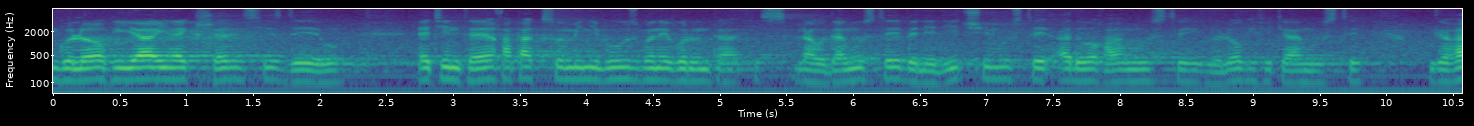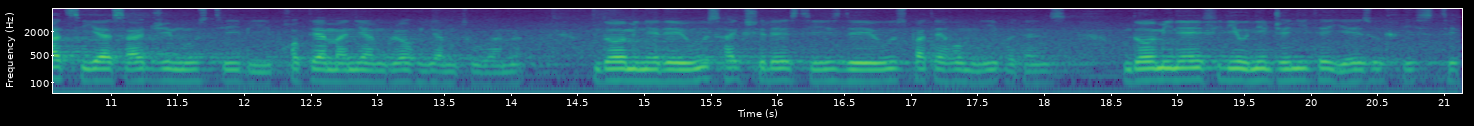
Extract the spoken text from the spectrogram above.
Gloria in excelsis Deo, et in terra pax hominibus bone voluntatis, laudamus te, benedicimus te, adoramus te, glorificamus te, gratias agimus tibi, propria maniam gloriam tuam. Domine Deus, hac celestis Deus, Pater omnipotens, Domine Filii Unigenite Iesu Christe,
